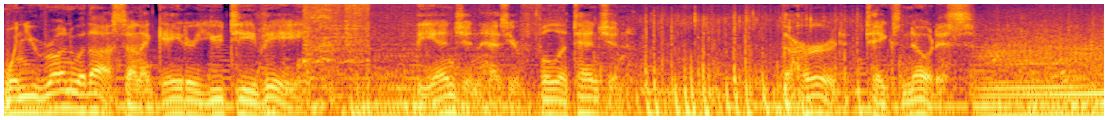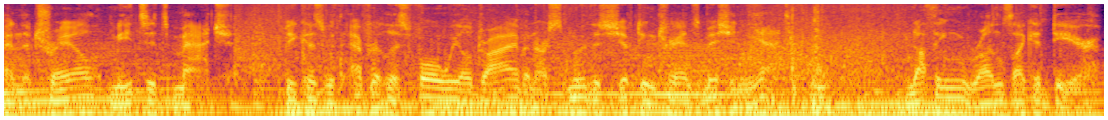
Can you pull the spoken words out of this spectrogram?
When you run with us on a Gator UTV, the engine has your full attention. The herd takes notice. And the trail meets its match. Because with effortless four wheel drive and our smoothest shifting transmission yet, nothing runs like a Deere.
